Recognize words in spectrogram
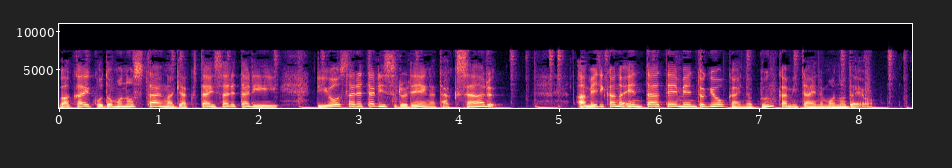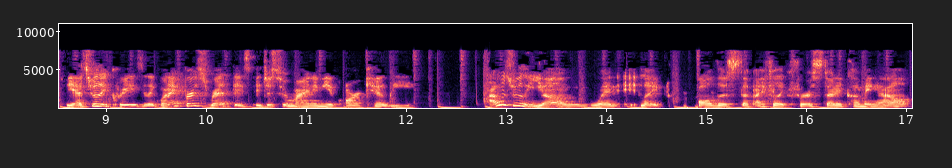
若い子供のスターが虐待されたり、利用されたりする例がたくさんある。アメリカのエンターテインメント業界の文化みたいなものだよ。Yeah, it's really crazy. Like when I first read this, it just reminded me of R. Kelly. I was really young when it, like all the stuff I feel like first started coming out.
